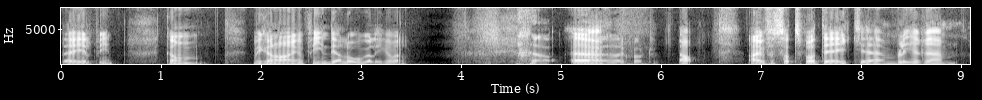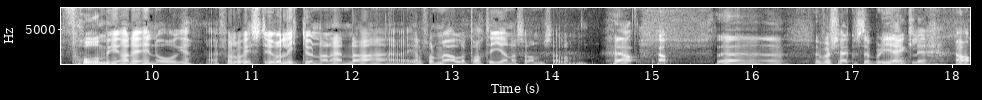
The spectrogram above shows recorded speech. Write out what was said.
Det er helt fint. Kan, vi kan ha en fin dialog allikevel. ja, Eh, det er klart. Ja. Nei, Vi får satse på at det ikke blir um, for mye av det i Norge. Jeg føler vi styrer litt unna det enda, iallfall med alle partiene og sånn, selv om Ja. Ja. Det, vi får se hvordan det blir, egentlig. Ja.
